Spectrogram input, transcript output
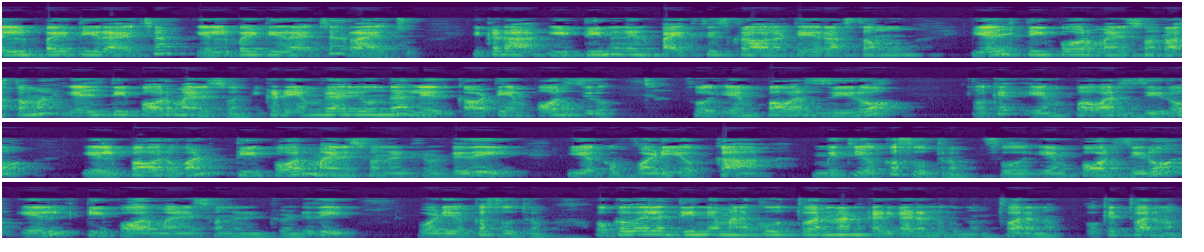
ఎల్ బై టీ రాయొచ్చా? ఎల్ బై టీ రాయొచ్చా? రాయొచ్చు. ఇక్కడ ఈ టీని నేను పైకి తీసుకురావాలంటే ఏ రాస్తాము? L T power minus one రాస్తామా? L T power minus one ఇక్కడ ఎం వాల్యూ ఉందా? లేదు. కాబట్టి M power zero so M power zero okay M power zero L power one T power minus one అనేటువంటిది ఈ యొక్క వడి యొక్క మితి యొక్క సూత్రం. So M power zero L T power minus one అనేటువంటిది వాడి యొక్క సూత్రం. ఒకవేళ దీన్నే మనకు త్వరణానికి అడిగాడు అనుకుందాం త్వరణం. ఓకే త్వరణం.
